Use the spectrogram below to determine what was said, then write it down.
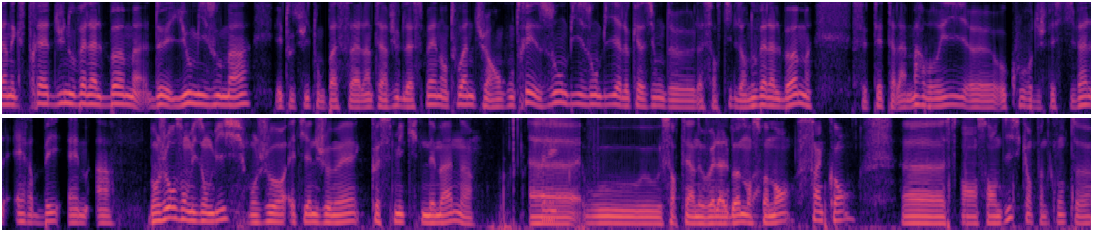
Un extrait du nouvel album de Yumizuma et tout de suite on passe à l'interview de la semaine. Antoine, tu as rencontré Zombie Zombie à l'occasion de la sortie de leur nouvel album. C'était à la Marberie euh, au cours du festival RBMA. Bonjour Zombie Zombie, bonjour Étienne Jomet, Cosmic Neyman. Euh, vous sortez un nouvel album en ce moment, 5 ans, euh, sans, sans disque en fin de compte. euh,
